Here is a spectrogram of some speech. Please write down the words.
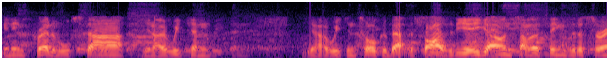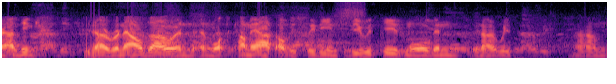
an incredible star. You know, we can you know, we can talk about the size of the ego and some of the things that are surrounding, you know, Ronaldo and, and what's come out. Obviously, the interview with Piers Morgan, you know, with um,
